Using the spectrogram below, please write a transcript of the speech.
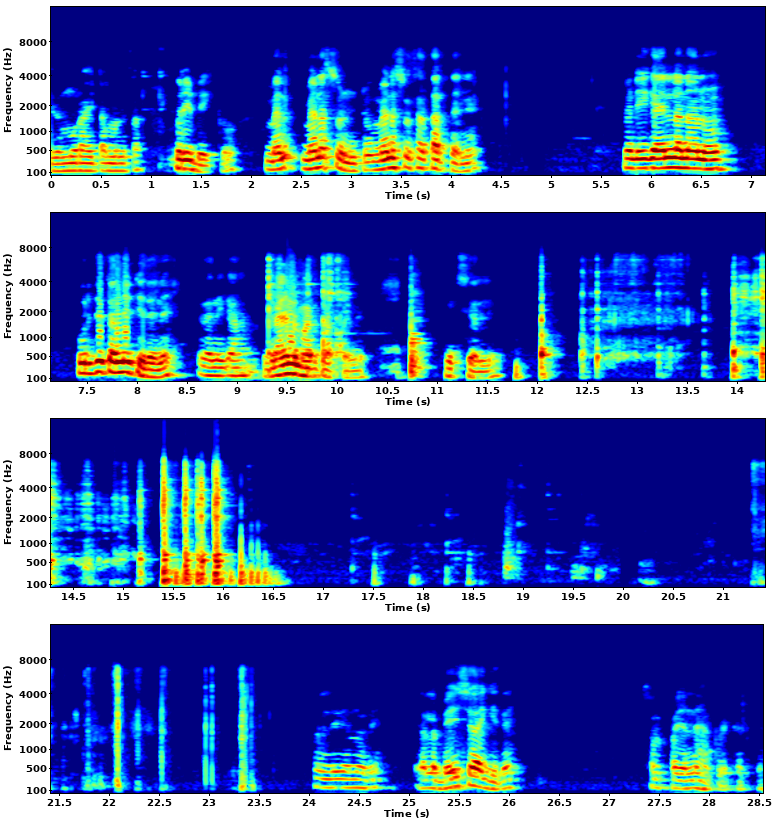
ಇದು ಮೂರು ಐಟಮನ್ನು ಸಹ ಹುರಿಬೇಕು ಮೆಣಸು ಉಂಟು, ಮೆಣಸು ಸಹ ತರ್ತೇನೆ. ನೋಡಿ, ಈಗ ಎಲ್ಲ ನಾನು ಹುರಿದು ತಂದಿಟ್ಟಿದ್ದೇನೆ. ಇದನ್ನೀಗ ಗ್ರೈಂಡ್ ಮಾಡಿ ತರ್ತೇನೆ ಮಿಕ್ಸಿಯಲ್ಲಿ. ಒಂದೀಗ ನೋಡಿ ಎಲ್ಲ ಬೇಯಿಸಿ ಆಗಿದೆ. ಸ್ವಲ್ಪ ಎಣ್ಣೆ ಹಾಕಬೇಕು ಅದಕ್ಕೆ.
